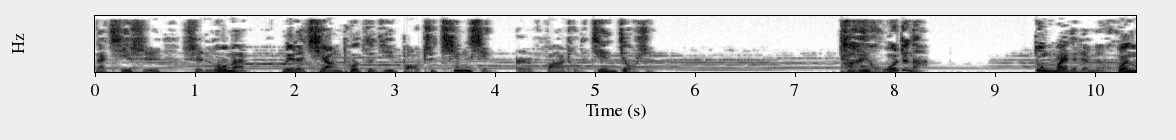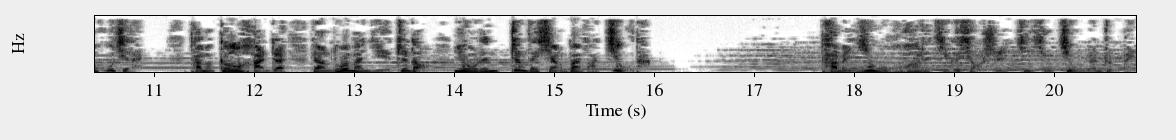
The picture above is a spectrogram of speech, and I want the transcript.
那其实是罗曼为了强迫自己保持清醒而发出的尖叫声。他还活着呢！洞外的人们欢呼起来，他们高喊着，让罗曼也知道有人正在想办法救他。他们又花了几个小时进行救援准备。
